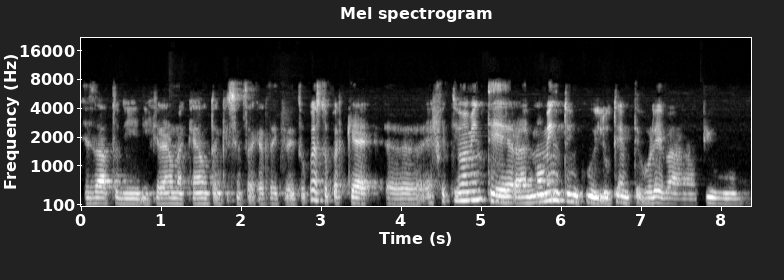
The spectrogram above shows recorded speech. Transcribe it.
esatto, di, di, creare un account anche senza carta di credito. Questo perché eh, effettivamente era il momento in cui l'utente voleva più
